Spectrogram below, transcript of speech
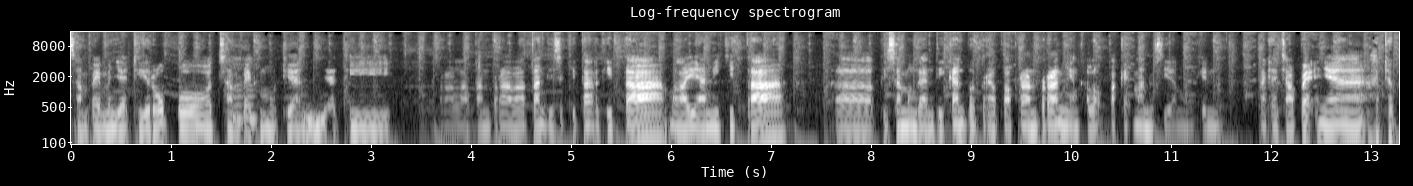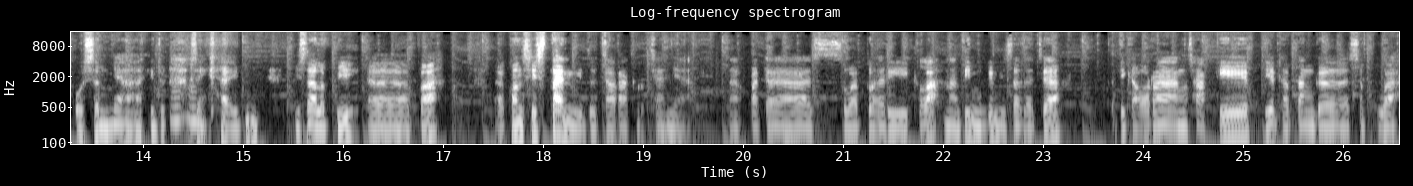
sampai menjadi robot, sampai hmm. kemudian menjadi peralatan-peralatan di sekitar kita, melayani kita, uh, bisa menggantikan beberapa peran-peran yang kalau pakai manusia mungkin ada capeknya, ada bosennya gitu, mm-hmm. sehingga ini bisa lebih uh, apa uh, konsisten gitu cara kerjanya. Nah pada suatu hari kelak nanti mungkin bisa saja ketika orang sakit dia datang ke sebuah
